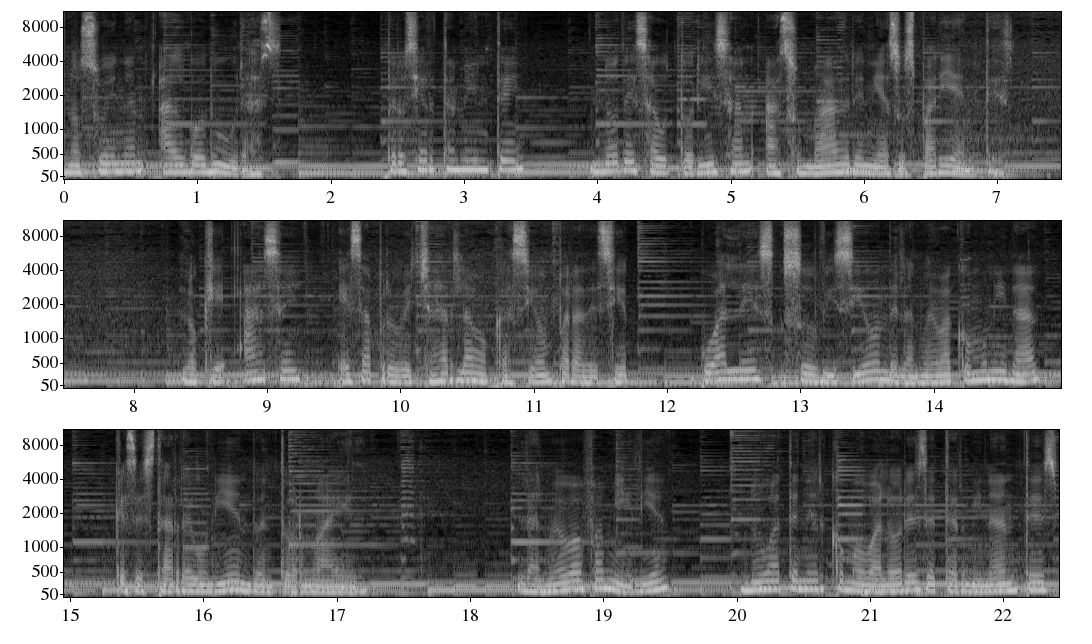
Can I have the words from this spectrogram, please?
nos suenan algo duras, pero ciertamente no desautorizan a su madre ni a sus parientes. Lo que hace es aprovechar la ocasión para decir cuál es su visión de la nueva comunidad que se está reuniendo en torno a él. La nueva familia no va a tener como valores determinantes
